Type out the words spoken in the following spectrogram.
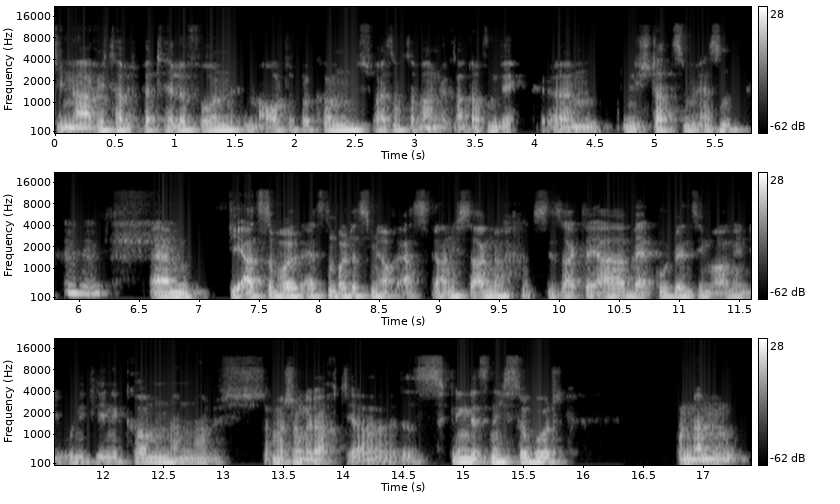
die Nachricht habe ich per Telefon im Auto bekommen. Ich weiß noch, da waren wir gerade auf dem Weg ähm, in die Stadt zum Essen. Mhm. Ähm, die Ärzte woll Ärztin wollte es mir auch erst gar nicht sagen. Sie sagte, ja, wäre gut, wenn Sie morgen in die Uniklinik kommen. Dann habe ich, haben wir schon gedacht, ja, das klingt jetzt nicht so gut. Und dann,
